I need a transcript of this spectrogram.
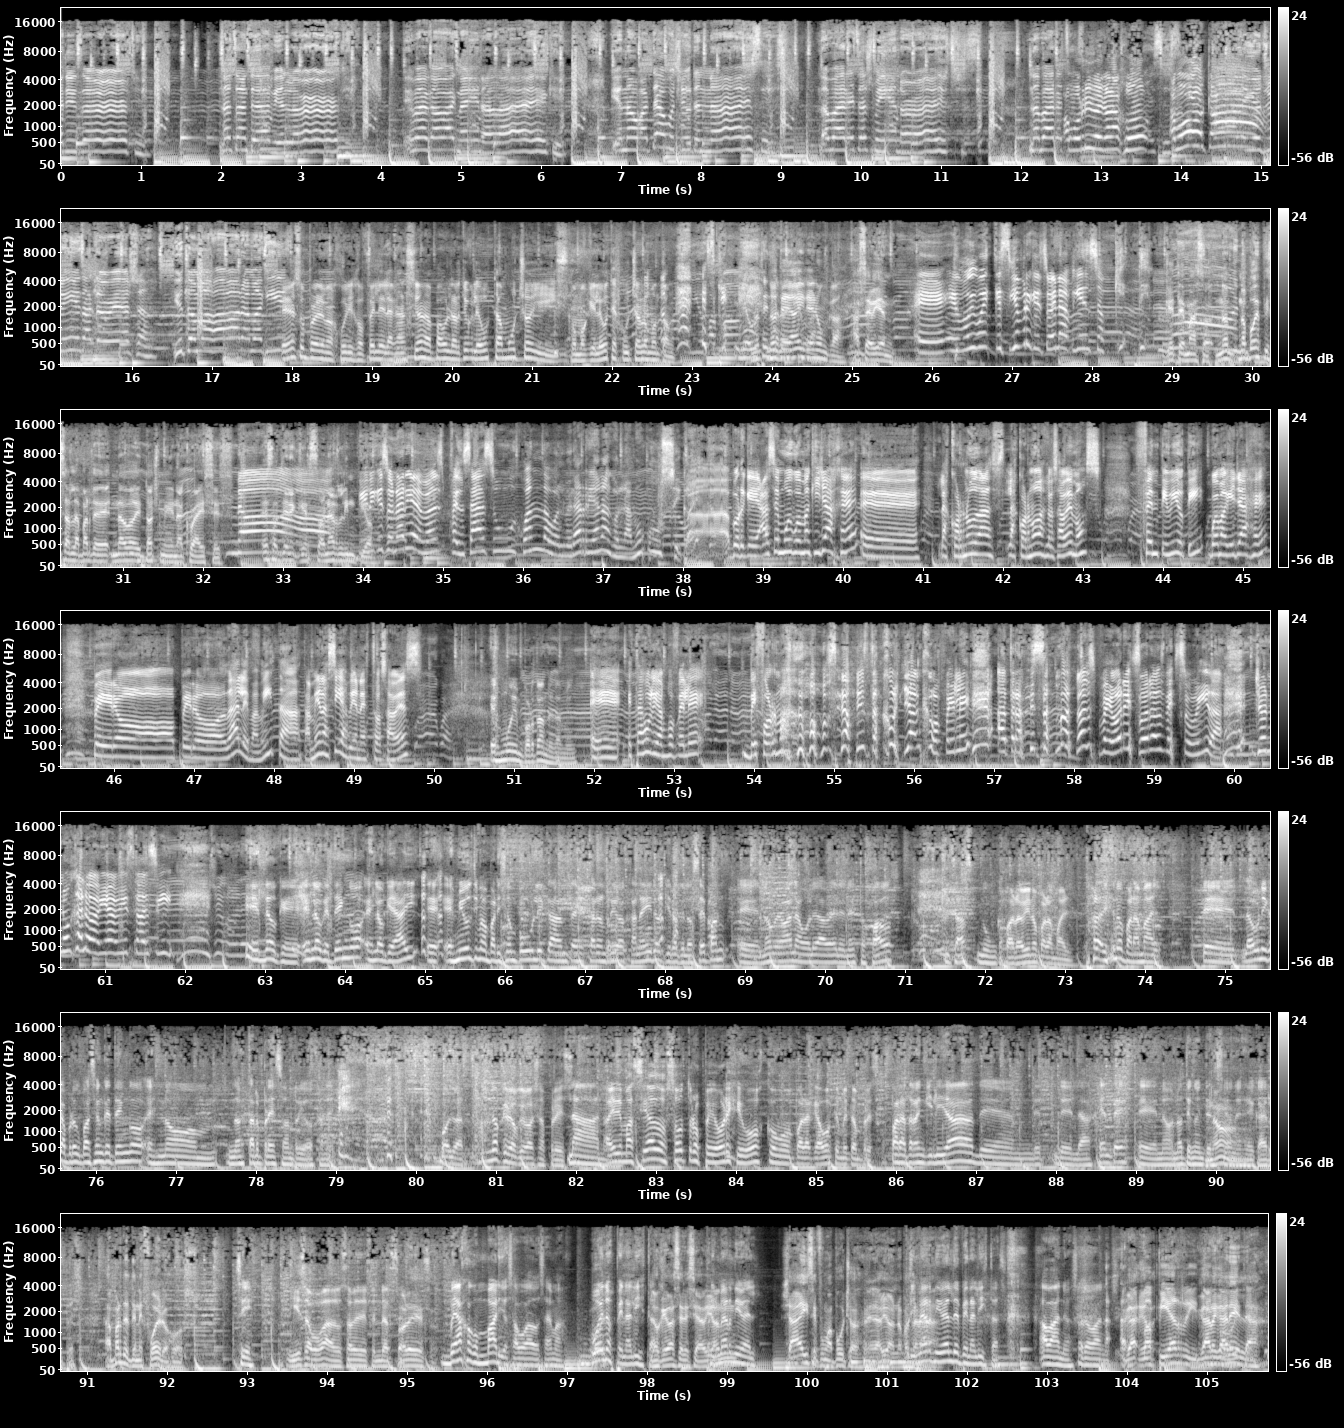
I deserved it. No time to have you lurking. You make a back, now you don't like it. You know I dealt with you the nicest. Nobody touched me in the righteous. Nobody ¡Vamos, carajo! ¡Vamos, Boca! your dreams like duration. You Tenés un problema, Juli Jofele. La canción a Paula Artiuk le gusta mucho y como que le gusta escucharlo un montón. Es que No, no te da aire nunca. Hace bien. eh, es muy bueno que siempre que suena pienso, ¿qué tema? Qué temazo. No, no puedes pisar la parte de Nobody Touch Me in a Crisis. No. Eso tiene que sonar limpio. Tiene que sonar y además pensás, uy, ¿cuándo volverá Rihanna con la música? Porque hace muy buen maquillaje. eh, las cornudas, las cornudas lo sabemos. Fenty Beauty, buen maquillaje. Pero, pero dale, mamita. También hacías bien esto, ¿sabes? Es muy importante también. Eh, está Julián Jofele deformado. O sea, está Julián Jofele atravesando las peores horas de su vida. Yo nunca lo había visto así. Es lo que, es lo que tengo, es lo que hay. Eh, es mi última aparición pública antes de estar en Río de Janeiro, quiero que lo sepan. Eh, no me van a volver a ver en estos pagos. Quizás nunca. Para bien o para mal. Para bien o para mal. Eh, la única preocupación que tengo es no, no estar preso en Río de Janeiro. Volver. No creo que vayas preso. No, no. Hay demasiados otros peores que vos como para que a vos te metan preso. Para tranquilidad de, de- de la gente, eh, no, no tengo intenciones No. de caer preso. Aparte tenés fueros vos. Sí. Y es abogado, sabe defenderse. Por eso. Viajo con varios abogados, además. Buenos penalistas. Lo que va a ser ese avión. Primer nivel. Ya ahí se fuma pucho en el avión, no pasa Primer nada. nivel de penalistas. Habanos, solo habanos. Ga- Va Pierre y Gargarela.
